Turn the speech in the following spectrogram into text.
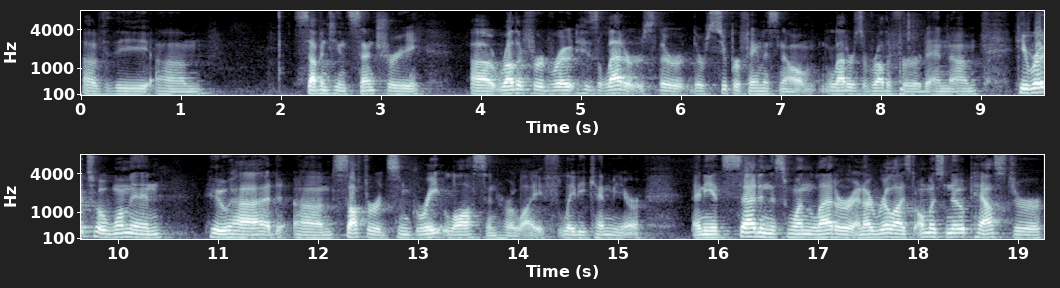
of the um, 17th century, uh, Rutherford wrote his letters. They're, they're super famous now, Letters of Rutherford. And um, he wrote to a woman who had um, suffered some great loss in her life, Lady Kenmure. And he had said in this one letter, and I realized almost no pastor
